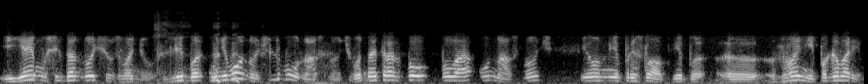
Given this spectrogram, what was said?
и я ему всегда ночью звоню. Либо у него ночь, либо у нас ночь. Вот на этот раз был, была у нас ночь, и он мне прислал, типа, э, звони, поговорим.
